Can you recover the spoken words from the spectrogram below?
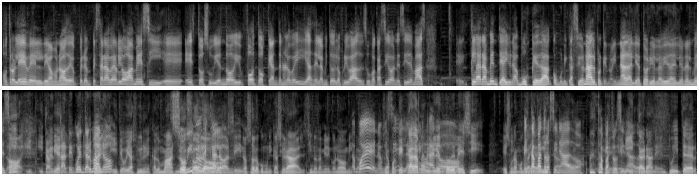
otro level, digamos, ¿no? De- pero empezar a verlo a Messi, eh, esto, subiendo fotos que antes no lo veías del ámbito de lo privado, en sus vacaciones y demás. eh, claramente hay una búsqueda comunicacional, porque no hay nada aleatorio en la vida de Lionel Messi. No, y, y también. Date cuenta, voy- hermano. Y te voy a subir un escalón más. Subime no un escalón. Sí, no solo comunicacional, sino también económica. Ah, bueno, o sea, porque cada claro. movimiento de Messi es una montaña Está de guita. patrocinado, está Eh, patrocinado. En Instagram, en Twitter,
